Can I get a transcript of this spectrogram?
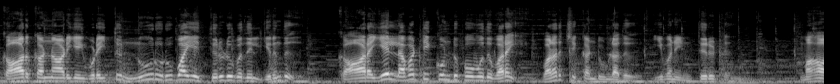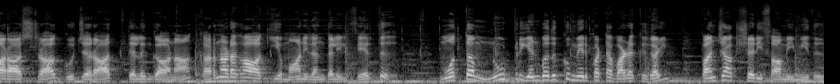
கார் கண்ணாடியை உடைத்து நூறு ரூபாயை திருடுவதில் இருந்து காரையே லவட்டி கொண்டு போவது வரை வளர்ச்சி கண்டுள்ளது இவனின் திருட்டு. மகாராஷ்டிரா குஜராத் தெலுங்கானா கர்நாடகா ஆகிய மாநிலங்களில் சேர்த்து மொத்தம் நூற்று எண்பதுக்கும் மேற்பட்ட வழக்குகள் பஞ்சாக்ஷரி சாமி மீது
